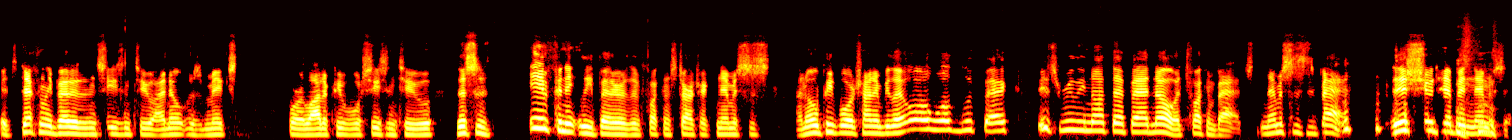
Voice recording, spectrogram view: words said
It's definitely better than season two. I know it was mixed for a lot of people with season two. This is infinitely better than fucking Star Trek Nemesis. I know people are trying to be like, oh well, look back. It's really not that bad. No, it's fucking bad. Nemesis is bad. this should have been Nemesis.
